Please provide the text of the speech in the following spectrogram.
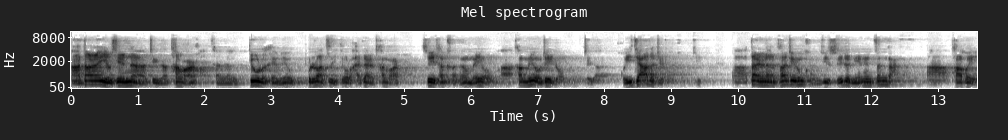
啊。当然有些人呢，这个贪玩哈，他丢了他也没有不知道自己丢了，还在那贪玩，所以他可能没有啊，他没有这种这个。回家的这种恐惧啊，但是呢，他这种恐惧随着年龄增长啊，他会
